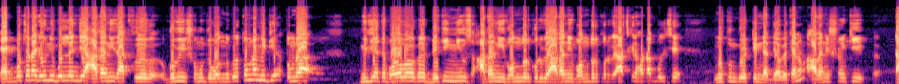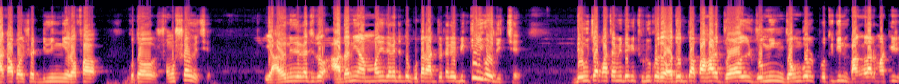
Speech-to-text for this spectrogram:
এক বছর আগে উনি বললেন যে আদানি রাজপুরে গভীর সমুদ্র বন্দর করবে তোমরা মিডিয়া তোমরা মিডিয়াতে বড় বড় করে ব্রেকিং নিউজ আদানি বন্দর করবে, আদানি বন্দর করবে। আজকে হঠাৎ বলছে নতুন করে টেন্ডার দেওয়া হবে। কেন? আদানির সঙ্গে কি টাকা পয়সার ডিলিং নিয়ে রফা কোথাও সমস্যা হয়েছে? এই আদানিদের কাছে তো, আদানি আম্বানিদের কাছে তো গোটা রাজ্যটাকে বিক্রি করে দিচ্ছে। দেউচা পাচামি থেকে শুরু করে অযোধ্যা পাহাড়, জল, জমিন, জঙ্গল, প্রতিদিন বাংলার মাটির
